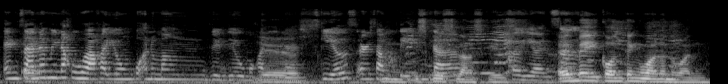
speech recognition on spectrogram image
And sana may nakuha kayong kung ano mang video mo kanina. Yes. Skills or something. Mm, skills na- lang, skills. So, yun. So, And may konting one-on-one.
